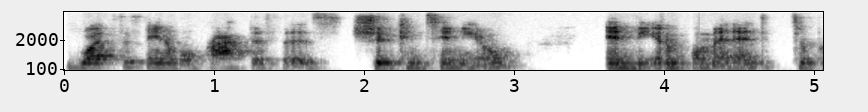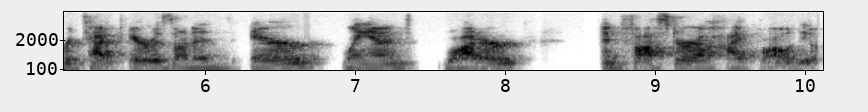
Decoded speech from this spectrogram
what sustainable practices should continue and be implemented to protect Arizona's air, land, water, and foster a high quality of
